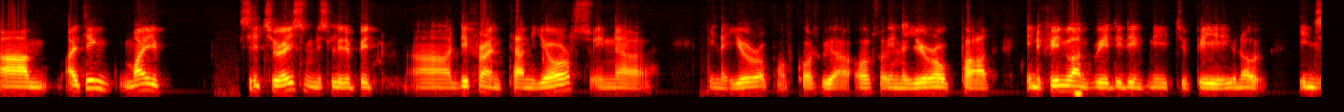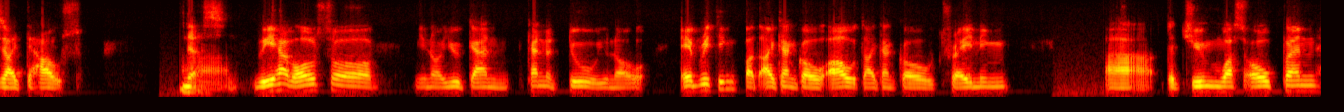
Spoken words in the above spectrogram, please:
Um, I think my situation is a little bit uh, different than yours in uh, in Europe. Of course, we are also in Europe, but in Finland we didn't need to be, you know, inside the house. yes Um, we have also, you know, you can cannot do, you know, everything, but I can go out. I can go training. Uh, the gym was open.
